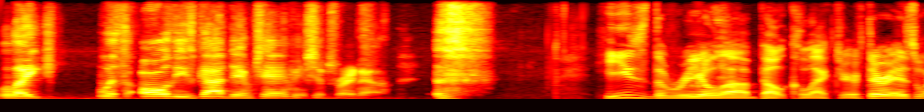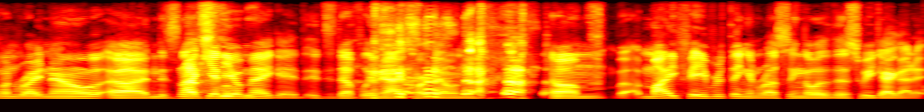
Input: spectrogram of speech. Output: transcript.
like with all these goddamn championships right now. He's the real uh, belt collector, if there is one right now. Uh, and it's not Kenny Absolutely. Omega; it- it's definitely Matt Cardona. um, my favorite thing in wrestling though this week, I got it:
